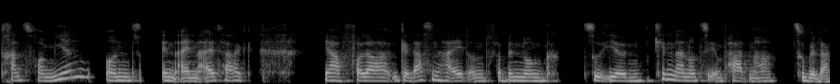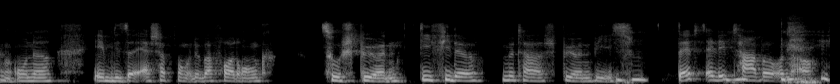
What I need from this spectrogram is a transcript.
transformieren und in einen Alltag ja, voller Gelassenheit und Verbindung zu ihren Kindern und zu ihrem Partner zu gelangen, ohne eben diese Erschöpfung und Überforderung zu spüren, die viele Mütter spüren, wie ich mhm. selbst erlebt mhm. habe und auch ja.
